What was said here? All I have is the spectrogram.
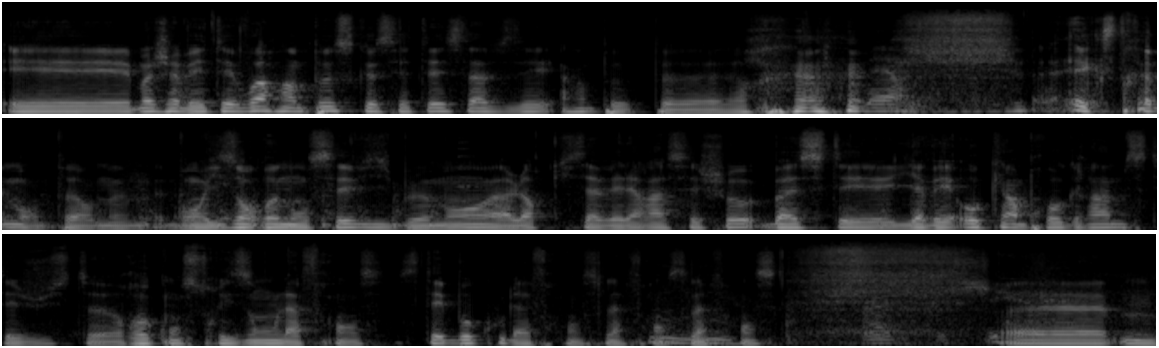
Et moi j'avais été voir un peu ce que c'était, ça faisait un peu peur, Merde. extrêmement peur même. Bon, ils ont renoncé visiblement alors qu'ils avaient l'air assez chauds. Bah c'était, il y avait aucun programme, c'était juste euh, reconstruisons la France. C'était beaucoup la France, la France, la Mhm. France. Euh, hmm,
